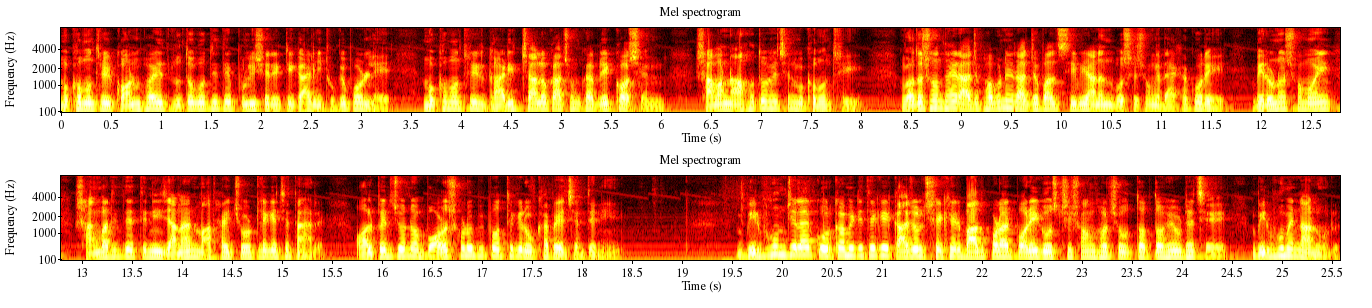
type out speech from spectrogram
মুখ্যমন্ত্রীর কনভয়ে দ্রুতগতিতে পুলিশের একটি গাড়ি ঢুকে পড়লে মুখ্যমন্ত্রীর গাড়ির চালক আচমকা ব্রেক কষেন। সামান্য আহত হয়েছেন মুখ্যমন্ত্রী। গত সন্ধ্যায় রাজভবনে রাজ্যপাল সিবি আনন্দ বোসের সঙ্গে দেখা করে বেরোনোর সময় সাংবাদিকদের তিনি জানান, মাথায় চোট লেগেছে তার। অল্পের জন্য বড়সড় বিপদ থেকে রক্ষা পেয়েছেন তিনি। বীরভূম জেলার কোর কমিটি থেকে কাজল শেখের বাদ পড়ার পরেই গোষ্ঠী সংঘর্ষ উত্তপ্ত হয়ে উঠেছে বীরভূমের নানুর।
